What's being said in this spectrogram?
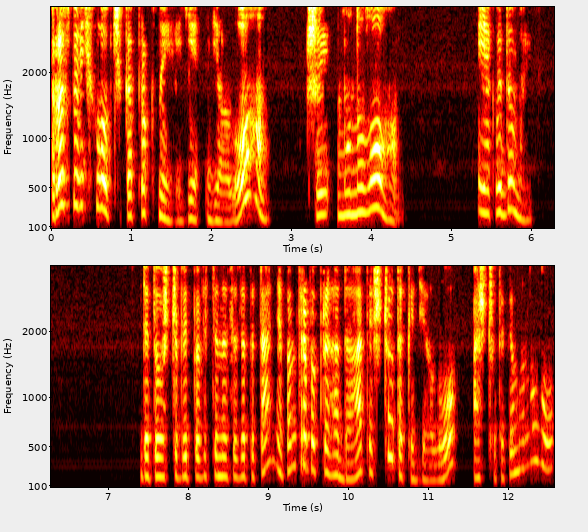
Розповідь хлопчика про книги є діалогом чи монологом? Як ви думаєте? Для того, щоб відповісти на це запитання, вам треба пригадати, що таке діалог, а що таке монолог.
